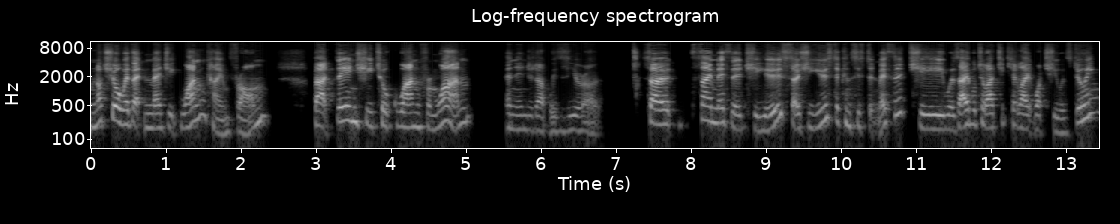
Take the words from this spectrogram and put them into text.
I'm not sure where that magic one came from, but then she took one from one and ended up with zero. So, same method she used. So, she used a consistent method. She was able to articulate what she was doing.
